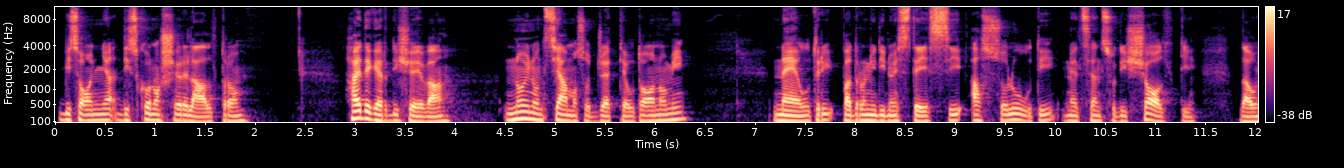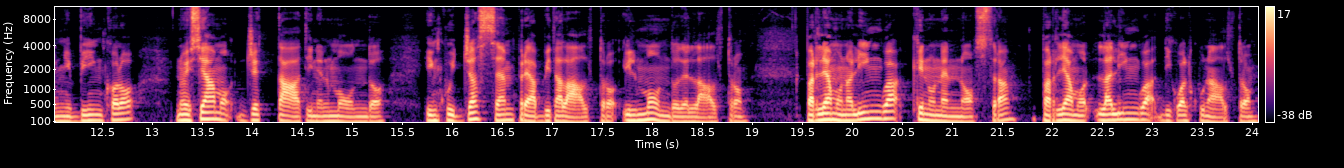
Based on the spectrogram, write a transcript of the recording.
bisogna disconoscere l'altro. Heidegger diceva, noi non siamo soggetti autonomi, neutri, padroni di noi stessi, assoluti, nel senso di sciolti da ogni vincolo, noi siamo gettati nel mondo, in cui già sempre abita l'altro, il mondo dell'altro. Parliamo una lingua che non è nostra, parliamo la lingua di qualcun altro,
